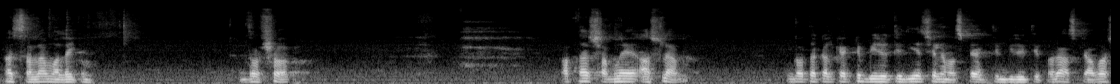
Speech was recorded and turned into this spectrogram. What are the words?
আসসালামু আলাইকুম দর্শক আপনার সামনে আসলাম। গতকালকে একটি বিরতি দিয়েছিলাম, আজকে একদিন বিরতি পরে আজকে আবার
